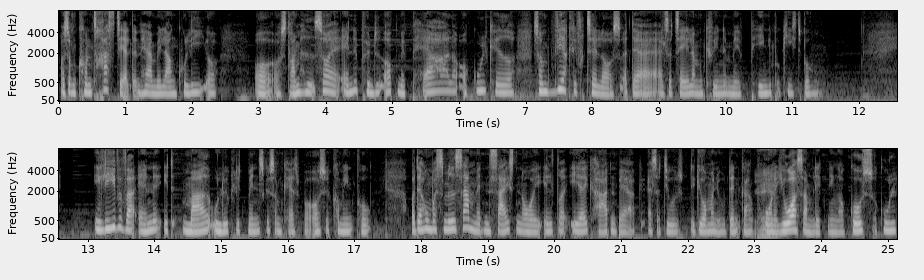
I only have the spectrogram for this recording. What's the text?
Og som kontrast til al den her melankoli og, og, og stramhed, så er Anne pyntet op med perler og guldkæder, som virkelig fortæller os, at der er altså tale om en kvinde med penge på kistebogen. I live var Anne et meget ulykkeligt menneske, som Kasper også kom ind på. Og da hun var smidt sammen med den 16-årige ældre Erik Hardenberg, altså det, det gjorde man jo dengang på grund af jordsamlægning og gods og guld,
